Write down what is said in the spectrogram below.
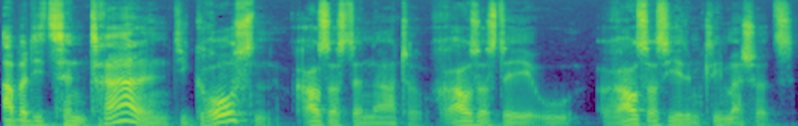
Aber die zentralen, die großen, raus aus der NATO, raus aus der EU, raus aus jedem Klimaschutz,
